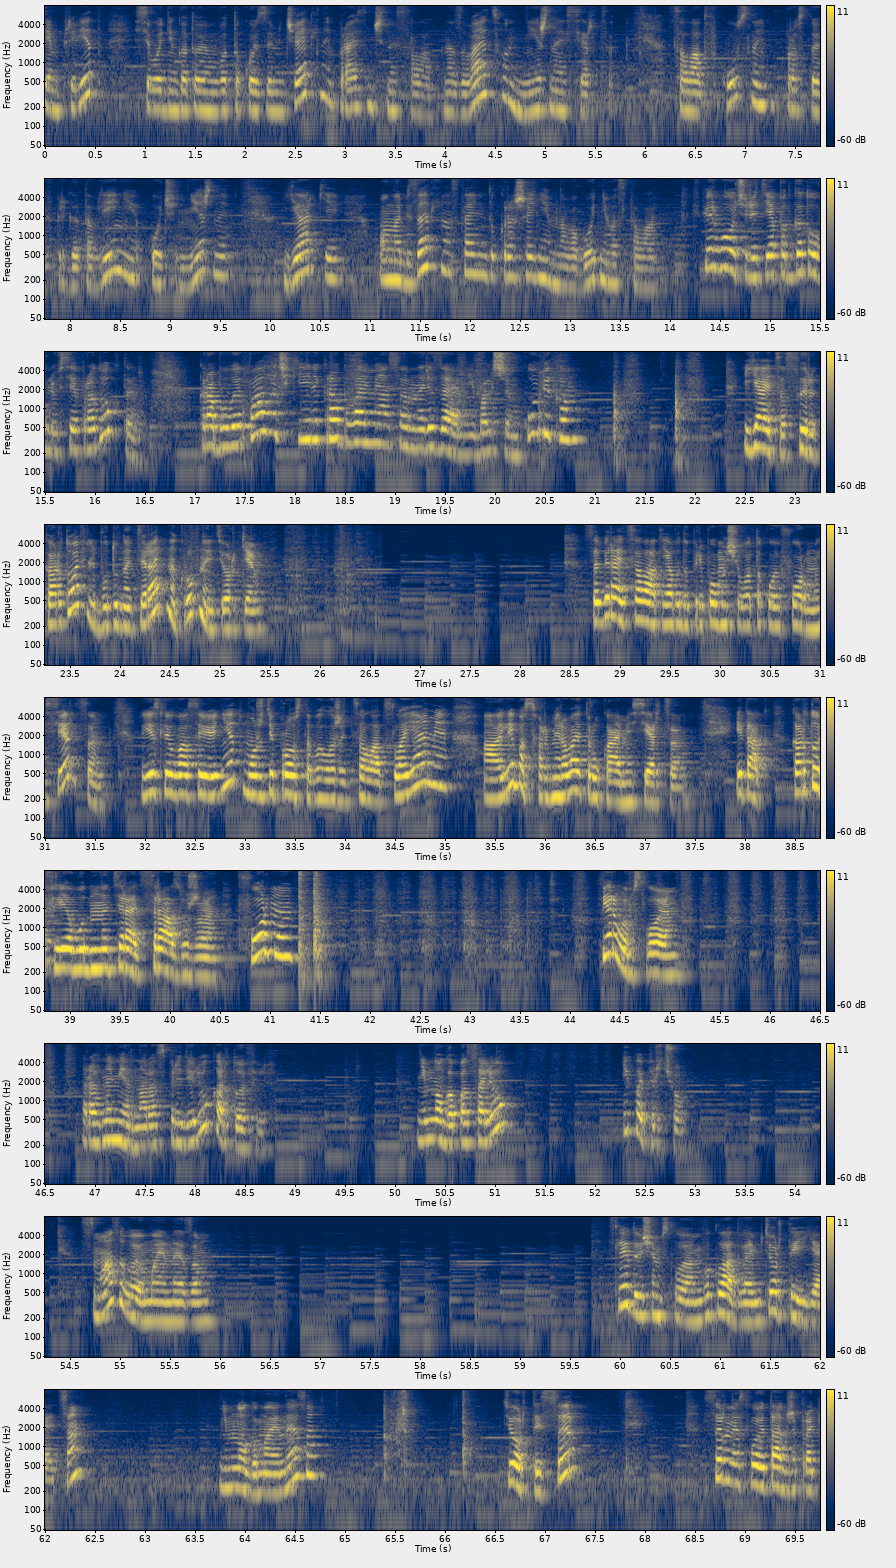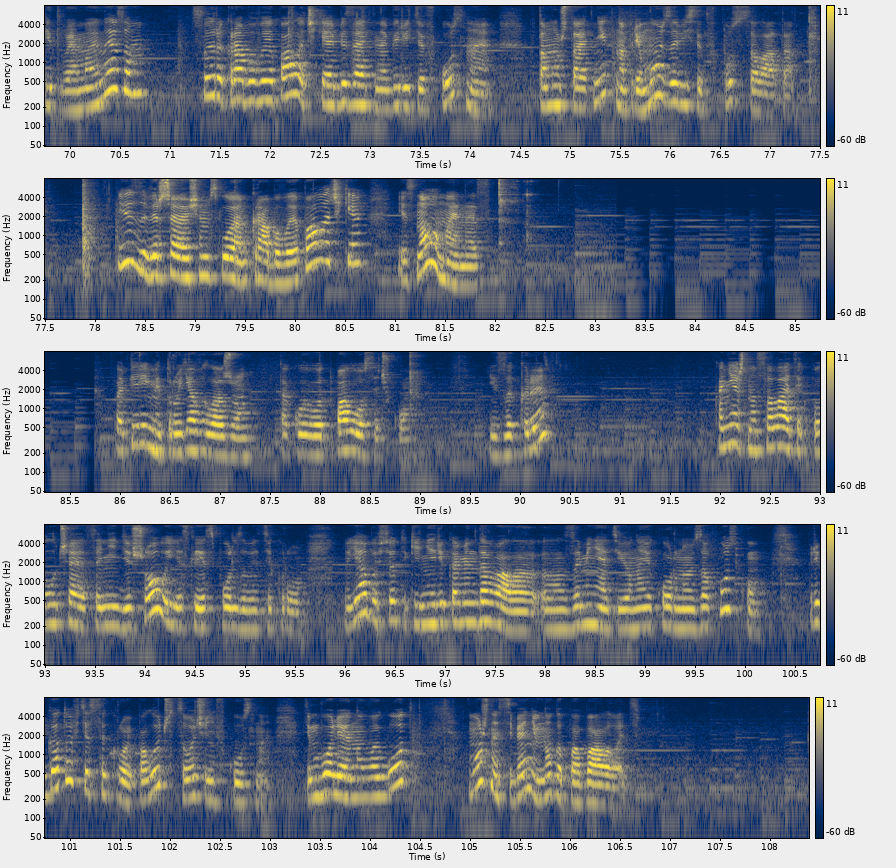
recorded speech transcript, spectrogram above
Всем привет! Сегодня готовим вот такой замечательный праздничный салат. Называется он «Нежное сердце». Салат вкусный, простой в приготовлении, очень нежный, яркий. Он обязательно станет украшением новогоднего стола. В первую очередь я подготовлю все продукты. Крабовые палочки или крабовое мясо нарезаем небольшим кубиком. Яйца, сыр и картофель буду натирать на крупной терке. Собирать салат я буду при помощи вот такой формы сердца. Если у вас ее нет, можете просто выложить салат слоями, а, либо сформировать руками сердце. Итак, картофель я буду натирать сразу же в форму. Первым слоем равномерно распределю картофель. Немного посолю и поперчу. Смазываю майонезом. Следующим слоем выкладываем тертые яйца, немного майонеза, тертый сыр. Сырный слой также пропитываем майонезом. Сыр и крабовые палочки обязательно берите вкусные, потому что от них напрямую зависит вкус салата. И завершающим слоем крабовые палочки и снова майонез. По периметру я выложу такую вот полосочку из икры. Конечно, салатик получается не дешевый, если использовать икру, но я бы все-таки не рекомендовала э, заменять ее на икорную закуску. Приготовьте с икрой, получится очень вкусно. Тем более Новый год, можно себя немного побаловать.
